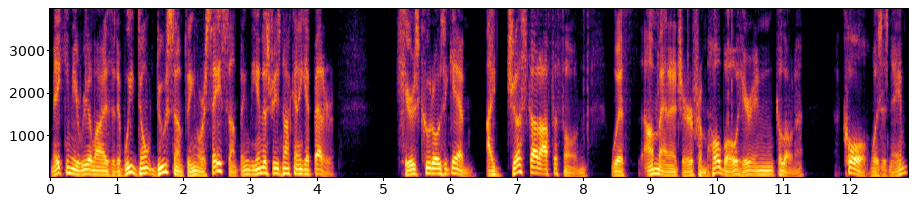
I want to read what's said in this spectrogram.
making me realize that if we don't do something or say something, the industry is not going to get better. Here's kudos again. I just got off the phone with a manager from Hobo here in Kelowna. Cole was his name.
